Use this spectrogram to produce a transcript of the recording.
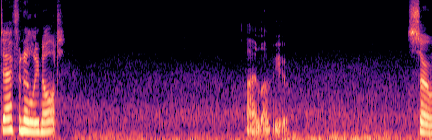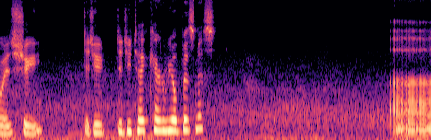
Definitely not. I love you. So is she. Did you did you take care of your business? Uh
